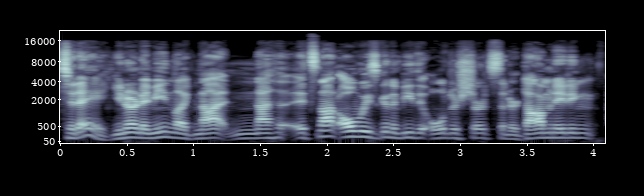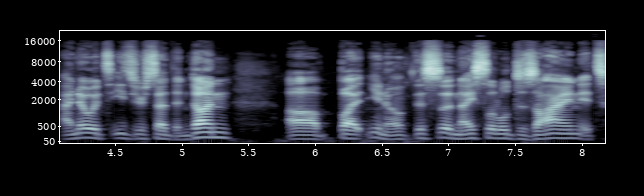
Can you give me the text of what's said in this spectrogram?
today. You know what I mean? Like, not, not it's not always going to be the older shirts that are dominating. I know it's easier said than done, uh, but you know, this is a nice little design. It's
